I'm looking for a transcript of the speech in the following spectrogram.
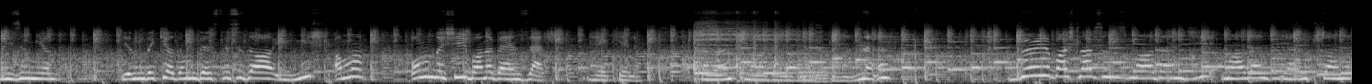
bizim yan, yanımdaki adamın destesi daha iyiymiş ama onun da şeyi bana benzer heykeli. Hemen madenci? Böyle başlarsanız madenci madenci yani 3 tane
